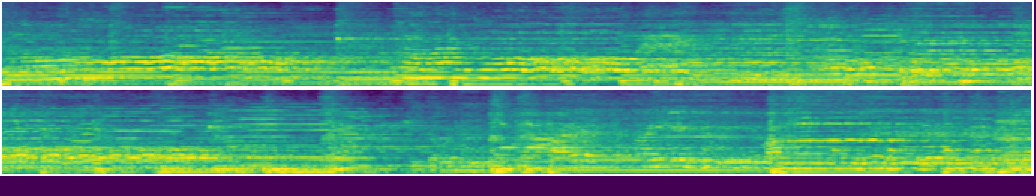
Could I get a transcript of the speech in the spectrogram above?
no Thank you.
